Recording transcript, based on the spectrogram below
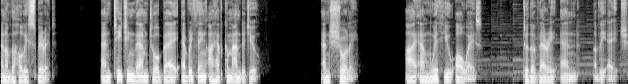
and of the Holy Spirit, and teaching them to obey everything I have commanded you. And surely I am with you always, to the very end of the age.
